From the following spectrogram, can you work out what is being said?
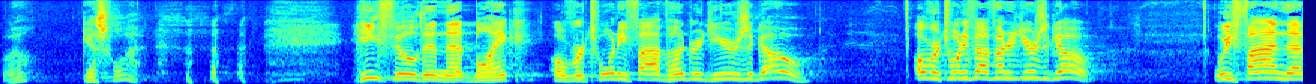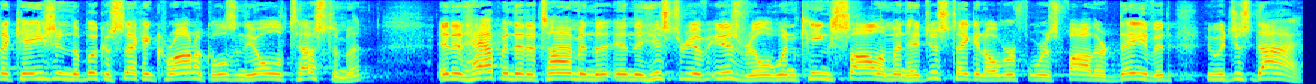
Well, guess what? he filled in that blank over 2,500 years ago. Over 2,500 years ago. We find that occasion in the book of Second Chronicles in the Old Testament and it happened at a time in the, in the history of Israel when King Solomon had just taken over for his father David, who had just died.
